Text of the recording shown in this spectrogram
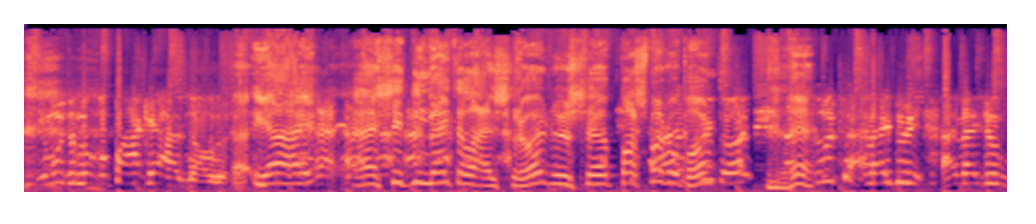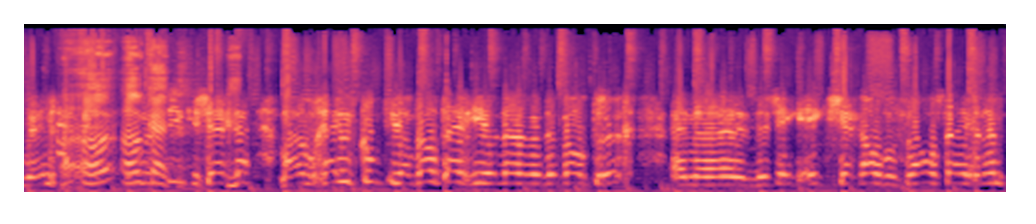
je moet hem nog een paar keer uitnodigen. Ja, hij, hij zit nu mee te luisteren hoor. Dus eh, pas maar op hoor. Goed, hoor. Hij, goed. hij, weet hoe, hij weet hoe ik ben. Oh, oké. tien keer zeggen. Maar op een gegeven moment komt hij dan wel tegen je uh, er wel terug. En, eh, dus ik, ik zeg altijd Frans tegen hem.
